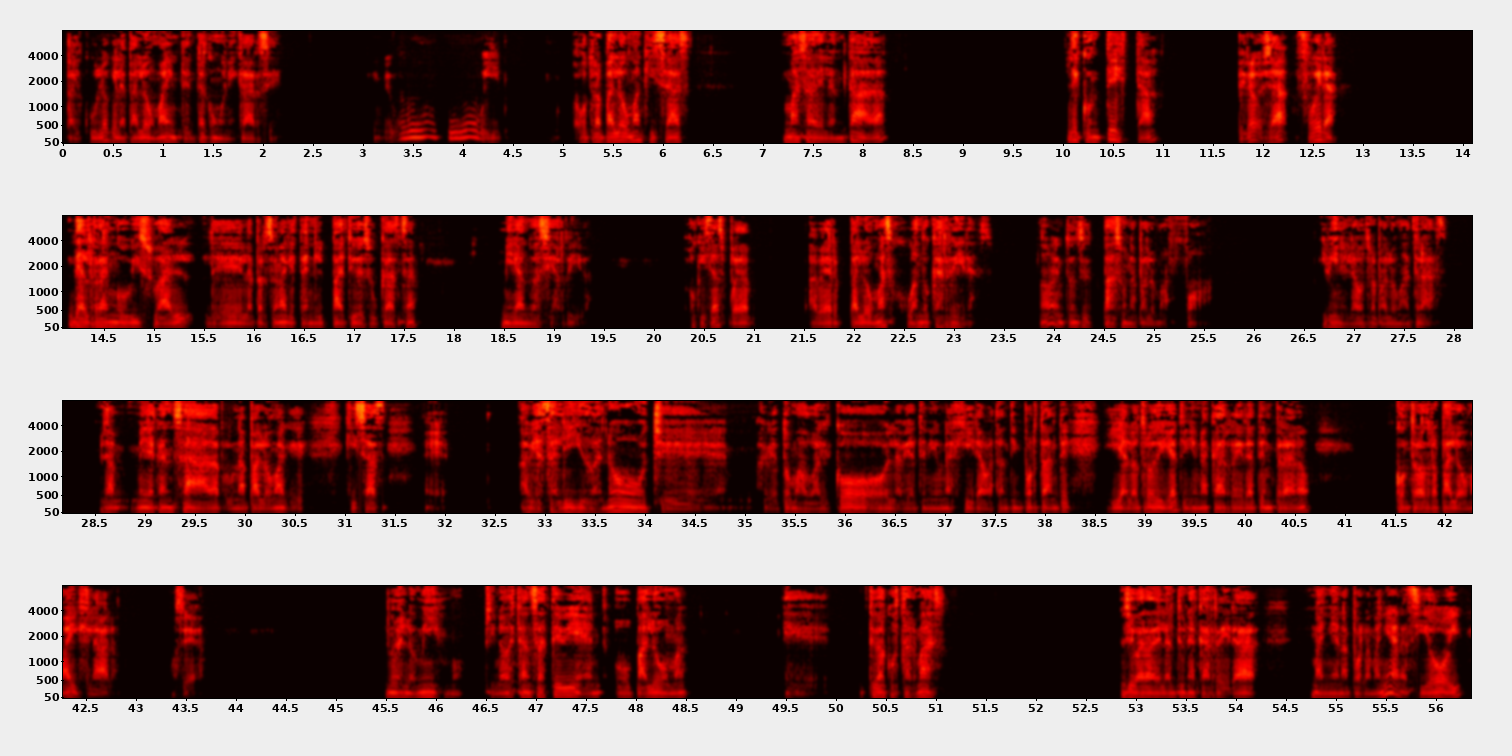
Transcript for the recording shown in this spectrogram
calculo que la paloma intenta comunicarse. Uh, uh, y otra paloma quizás más adelantada le contesta, pero ya fuera del rango visual de la persona que está en el patio de su casa mirando hacia arriba. O quizás pueda haber palomas jugando carreras, ¿no? Entonces pasa una paloma, y viene la otra paloma atrás, ya media cansada por una paloma que quizás eh, había salido anoche, había tomado alcohol, había tenido una gira bastante importante y al otro día tenía una carrera temprano contra otra paloma y claro, o sea, no es lo mismo. Si no descansaste bien o paloma, eh, te va a costar más llevar adelante una carrera mañana por la mañana. Si hoy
